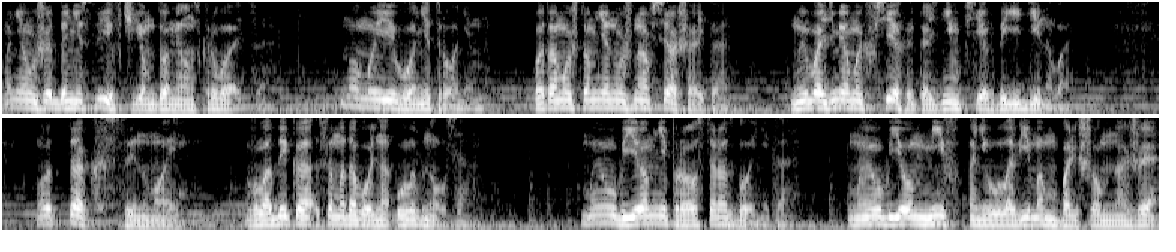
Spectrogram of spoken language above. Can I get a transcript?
Мне уже донесли, в чьем доме он скрывается. Но мы его не тронем. Потому что мне нужна вся шайка. Мы возьмем их всех и казним всех до единого. Вот так, сын мой. Владыка самодовольно улыбнулся. Мы убьем не просто разбойника. Мы убьем миф о неуловимом большом ноже.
